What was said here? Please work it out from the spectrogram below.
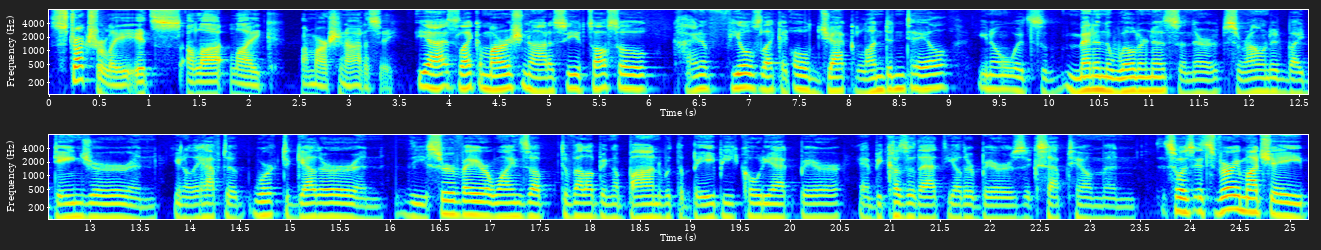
Structurally, it's a lot like a Martian Odyssey. Yeah, it's like a Martian Odyssey. It's also kind of feels like an old Jack London tale. You know, it's men in the wilderness and they're surrounded by danger and, you know, they have to work together. And the surveyor winds up developing a bond with the baby Kodiak bear. And because of that, the other bears accept him. And so it's, it's very much a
